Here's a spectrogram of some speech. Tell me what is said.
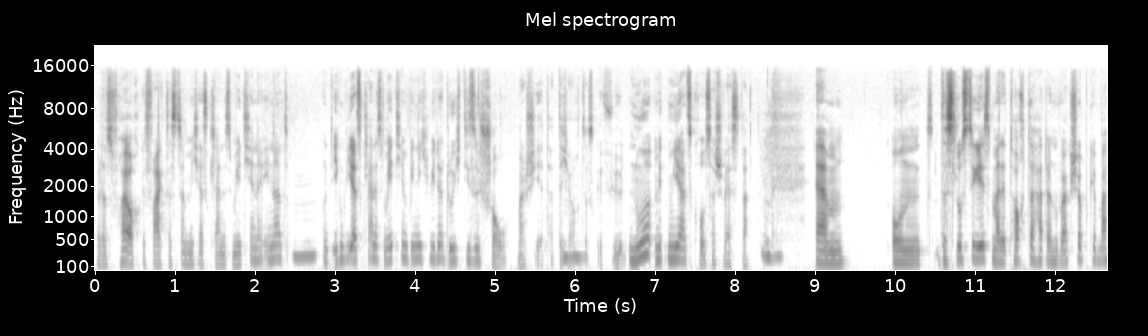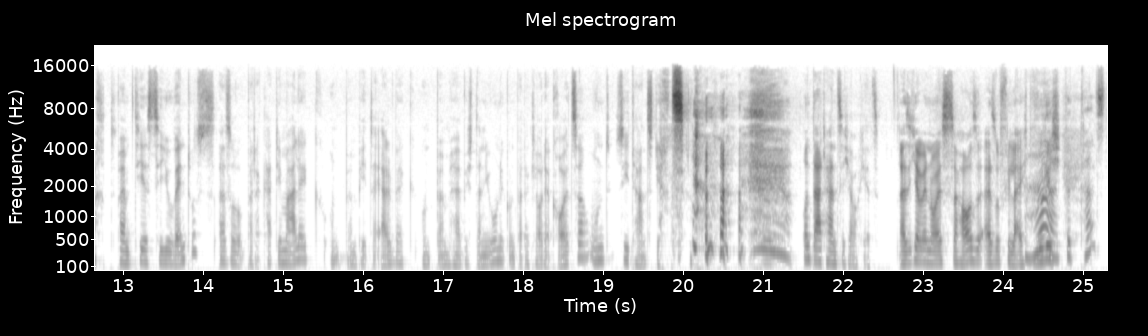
weil du das vorher auch gefragt hast, an mich als kleines Mädchen erinnert. Und irgendwie als kleines Mädchen bin ich wieder durch diese Show marschiert, hatte ich auch das Gefühl. Nur mit mir als großer Schwester. Ähm, und das Lustige ist, meine Tochter hat einen Workshop gemacht beim TSC Juventus, also bei der Kathi Malek und beim Peter Erlbeck und beim Herbie Stanionik und bei der Claudia Kreuzer und sie tanzt jetzt. und da tanze ich auch jetzt. Also ich habe ein neues Zuhause, also vielleicht würde ich, du tanzt.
